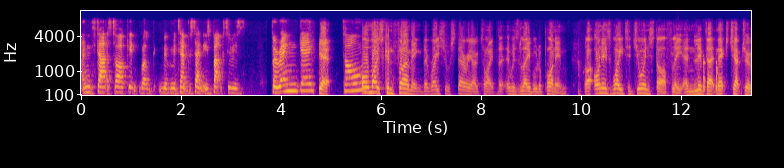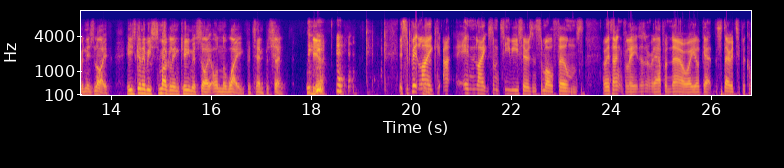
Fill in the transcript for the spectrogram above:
and starts talking. Well, with me ten percent, he's back to his Ferengi Yeah. Tone. Almost confirming the racial stereotype that it was labelled upon him. Like on his way to join Starfleet and live that next chapter of in his life, he's going to be smuggling kemocite on the way for ten percent. Yeah. It's a bit like uh, in like some TV series and some old films. I mean, thankfully, it doesn't really happen now, where you'll get the stereotypical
